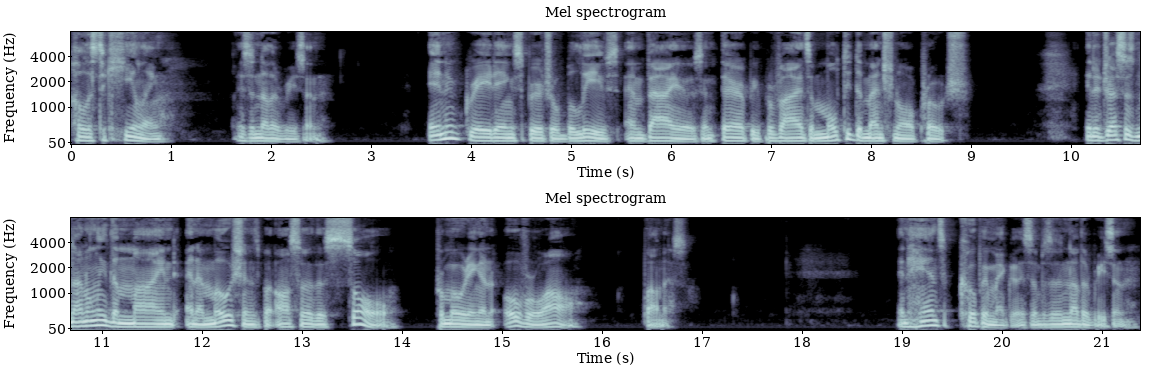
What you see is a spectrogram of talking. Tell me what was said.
Holistic healing is another reason. Integrating spiritual beliefs and values in therapy provides a multidimensional approach it addresses not only the mind and emotions, but also the soul, promoting an overall wellness. Enhanced coping mechanisms is another reason.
